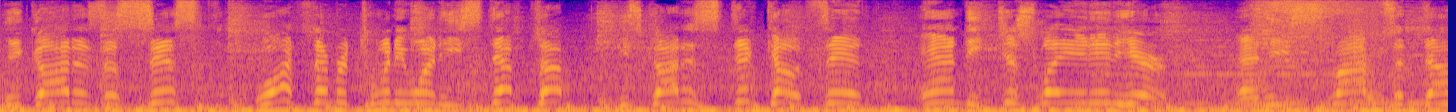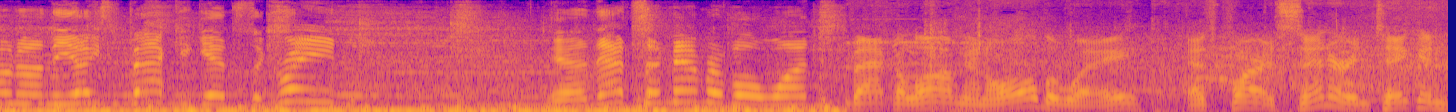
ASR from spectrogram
He got his assist. Watch number 21. He steps up. He's got his stick out saying, Andy, just lay it in here. And he slaps it down on the ice back against the grain. And that's a memorable one. Back along and all the way as far as center and taken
